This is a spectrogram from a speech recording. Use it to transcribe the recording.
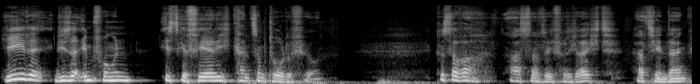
jede dieser Impfungen ist gefährlich, kann zum Tode führen. Christopher, da hast du natürlich völlig recht. Herzlichen Dank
